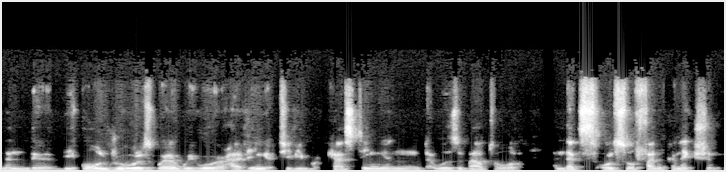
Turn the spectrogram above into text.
than the, the old rules where we were having a TV broadcasting and that was about all. And that's also fan connection.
